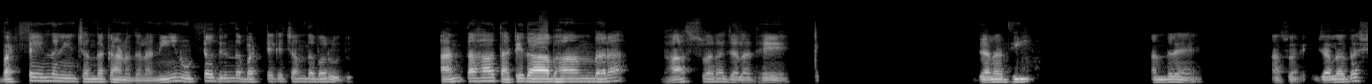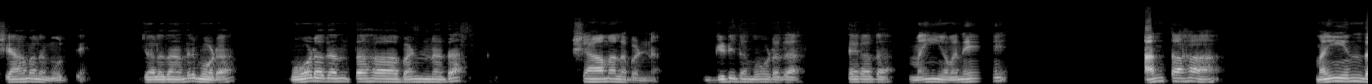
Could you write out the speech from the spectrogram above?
ಬಟ್ಟೆಯಿಂದ ನೀನ್ ಚಂದ ಕಾಣುದಲ್ಲ ನೀನು ಹುಟ್ಟೋದ್ರಿಂದ ಬಟ್ಟೆಗೆ ಚಂದ ಬರುವುದು. ಅಂತಹ ತಟಿದಾಭಾಂಬರ ಭಾಸ್ವರ ಜಲಧೆ. ಜಲಧಿ ಅಂದ್ರೆ ಸಾರಿ ಜಲದ ಶ್ಯಾಮಲ ಮೂರ್ತಿ. ಜಲದ ಅಂದ್ರೆ ಮೋಡ. ಮೋಡದಂತಹ ಬಣ್ಣದ ಶ್ಯಾಮಲ ಬಣ್ಣ. ಗಿಡಿದ ಮೋಡದ ತೆರದ ಮೈಯವನೇ. ಅಂತಹ ಮೈಯಿಂದ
